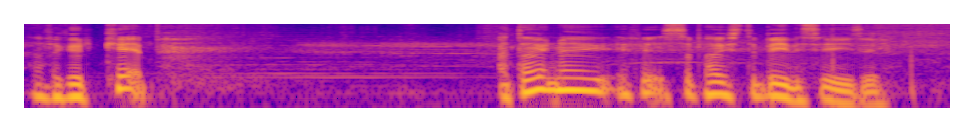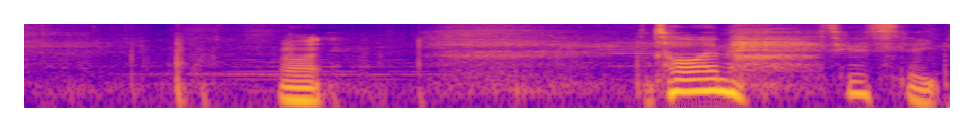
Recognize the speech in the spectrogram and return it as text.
Have a good kip. I don't know if it's supposed to be this easy. Right. Time to go to sleep.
